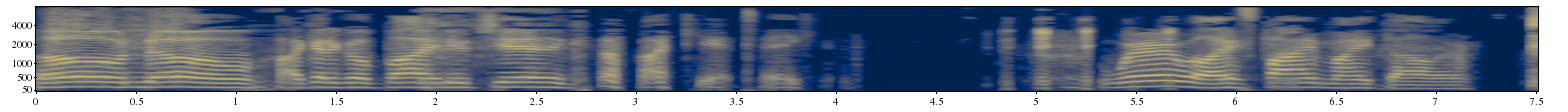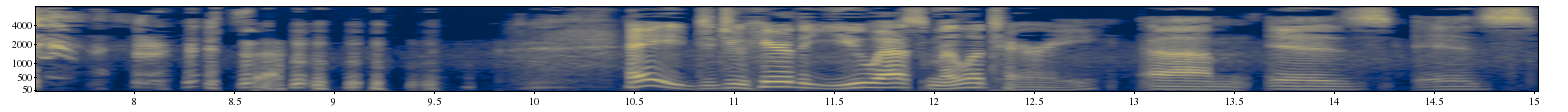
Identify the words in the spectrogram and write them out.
Oh no, I gotta go buy a new jig. I can't take it. Where will I find my dollar? hey, did you hear the U.S. military, um, is, is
